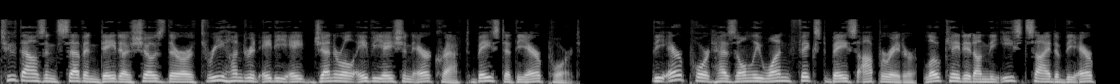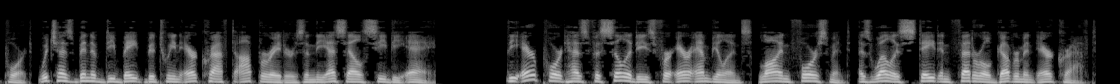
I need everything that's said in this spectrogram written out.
2007 data shows there are 388 general aviation aircraft based at the airport. The airport has only one fixed base operator, located on the east side of the airport, which has been of debate between aircraft operators and the SLCDA. The airport has facilities for air ambulance, law enforcement, as well as state and federal government aircraft.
